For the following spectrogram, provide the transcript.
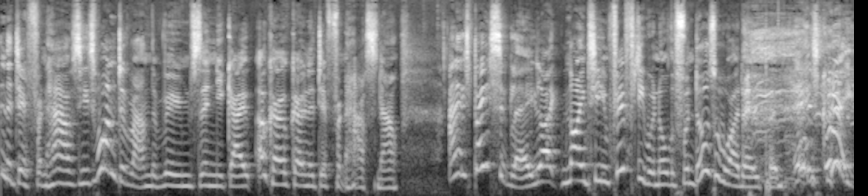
in the different houses, wander around the rooms, then you go, okay, I'll go in a different house now. And it's basically like 1950 when all the front doors were wide open. It's great.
